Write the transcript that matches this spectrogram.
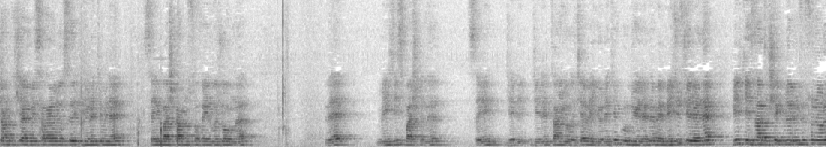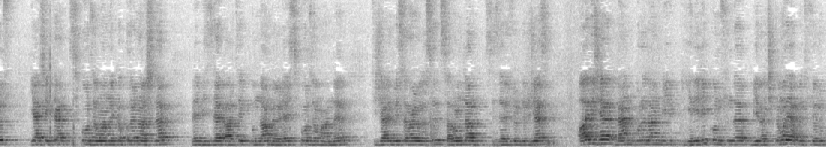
Ticaret ve Sanayi Odası yönetimine Sayın Başkan Mustafa Elbacıoğlu'na ve Meclis Başkanı Sayın Celil, Celil Tan Yolaç'a ve yönetim kurulu üyelerine ve meclis üyelerine bir kez daha teşekkürlerimizi sunuyoruz. Gerçekten spor zamanına kapılarını açtılar ve bizler artık bundan böyle spor zamanını Ticaret ve Sanayi Odası salonundan sizlere sürdüreceğiz. Ayrıca ben buradan bir yenilik konusunda bir açıklama da yapmak istiyorum.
